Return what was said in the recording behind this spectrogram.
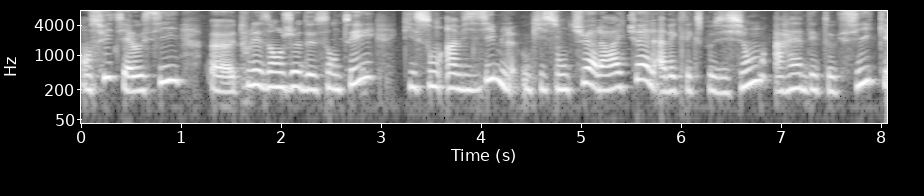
Ensuite, il y a aussi euh, tous les enjeux de santé qui sont invisibles ou qui sont tués à l'heure actuelle avec l'exposition à des toxiques.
